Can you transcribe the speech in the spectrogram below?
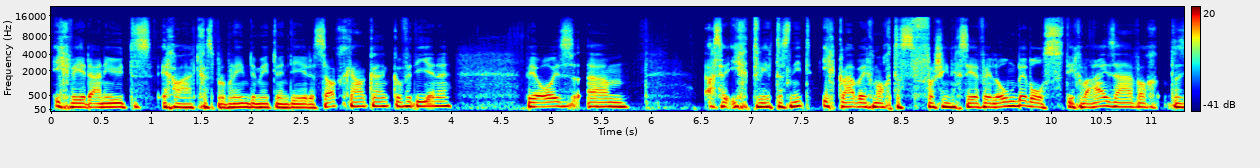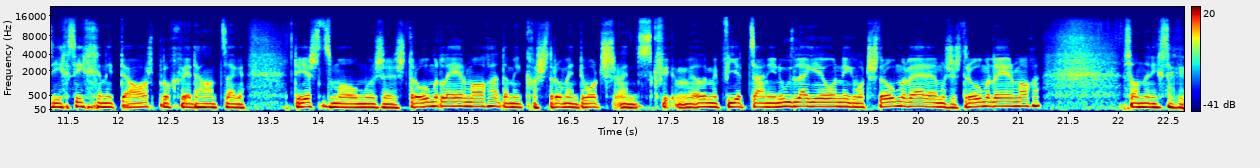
ich werde auch nicht, ich habe kein Problem damit, wenn die ihr Sackgeld verdienen bei uns. Ähm, also ich werde das nicht, ich glaube, ich mache das wahrscheinlich sehr viel unbewusst. Ich weiß einfach, dass ich sicher nicht den Anspruch werde haben zu sagen, erstens mal musst du einen Stromer leer machen, damit kannst Strom, wenn du, willst, wenn du mit 14 in Auslegeordnung willst Stromer werden, dann musst du einen Stromer leer machen. Sondern ich sage,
